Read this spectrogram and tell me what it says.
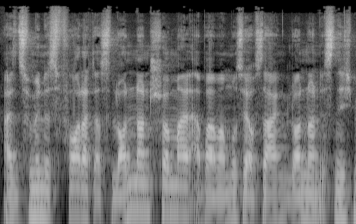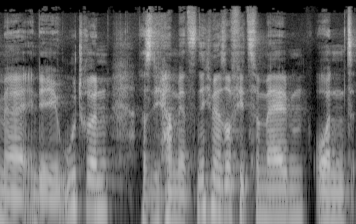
Also zumindest fordert das London schon mal, aber man muss ja auch sagen, London ist nicht mehr in der EU drin. Also die haben jetzt nicht mehr so viel zu melden. Und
